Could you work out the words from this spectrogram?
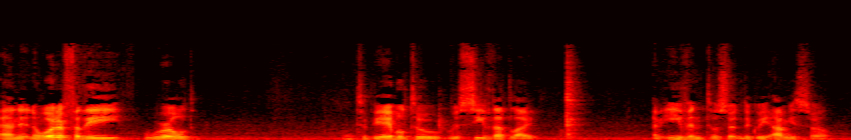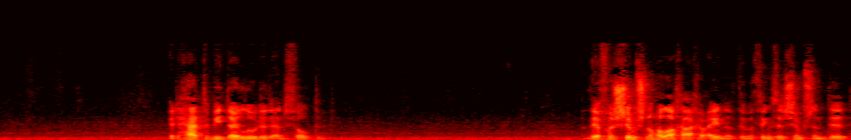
And in order for the world to be able to receive that light, and even to a certain degree Am Yisrael, it had to be diluted and filtered. Therefore, Shimshon Holach there were things that Shimshon did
